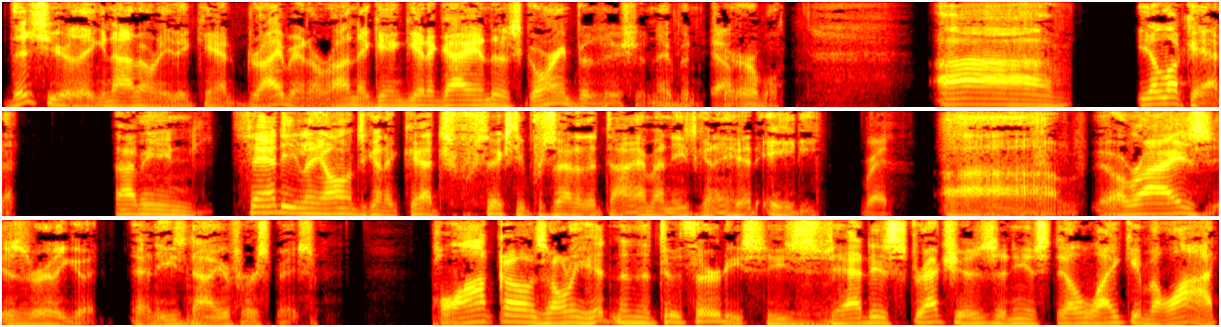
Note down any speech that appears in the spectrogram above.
this year they not only they can't drive in a run, they can't get a guy into scoring position. They've been Yeah. terrible. Uh you look at it. I mean, Sandy Leon's going to catch sixty percent of the time, and he's going to hit eighty. Right. Uh, Arraez is really good, and he's now your first baseman. Polanco is only hitting in the 230s. He's had his stretches, and you still like him a lot,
